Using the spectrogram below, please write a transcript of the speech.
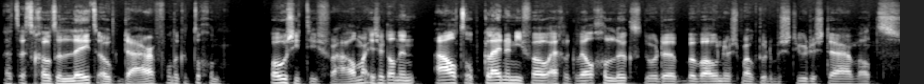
het, het grote leed ook daar, vond ik het toch een positief verhaal. Maar is er dan in Aalten op kleiner niveau eigenlijk wel gelukt door de bewoners, maar ook door de bestuurders daar, wat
